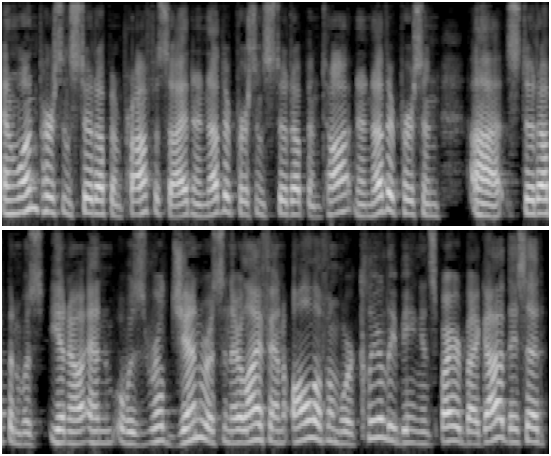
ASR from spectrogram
and one person stood up and prophesied, and another person stood up and taught, and another person uh, stood up and was, you know, and was real generous in their life, and all of them were clearly being inspired by God. They said,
